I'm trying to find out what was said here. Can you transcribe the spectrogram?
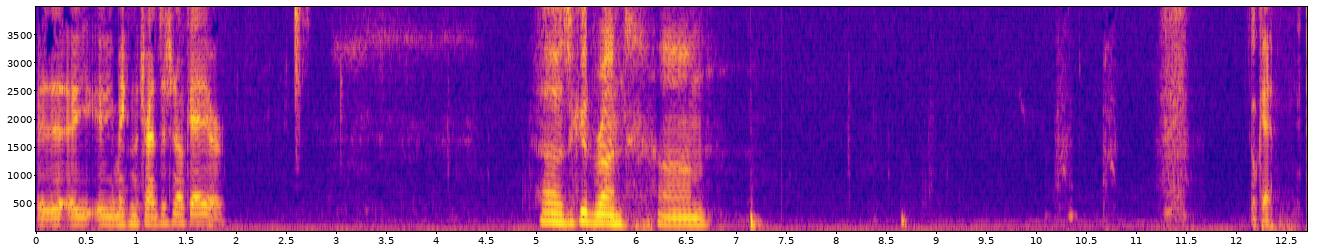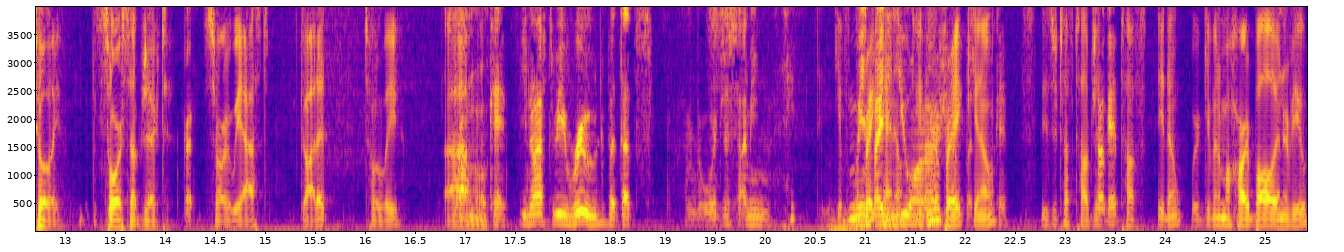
Are, are you? are you making the transition okay, or uh, it was a good run. Um, Okay. Totally. Sore subject. Right. Sorry, we asked. Got it. Totally. wow, Um, okay? You don't have to be rude, but that's we're just. I mean, Hey, give him We a break, Daniel. you give on him our a break. but you know, okay. These are tough topics. okay. Tough. You know, we're giving him a hardball interview.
